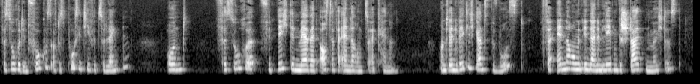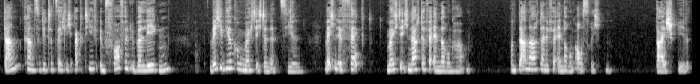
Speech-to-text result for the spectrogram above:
versuche den Fokus auf das Positive zu lenken und versuche für dich den Mehrwert aus der Veränderung zu erkennen. Und wenn du wirklich ganz bewusst Veränderungen in deinem Leben gestalten möchtest, dann kannst du dir tatsächlich aktiv im Vorfeld überlegen, welche Wirkung möchte ich denn erzielen? Welchen Effekt möchte ich nach der Veränderung haben? Und danach deine Veränderung ausrichten. Beispiel,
